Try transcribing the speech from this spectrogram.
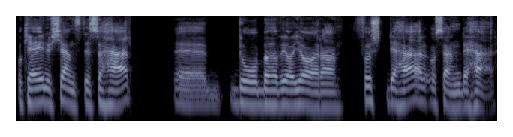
okej, okay, nu känns det så här. Eh, då behöver jag göra först det här och sen det här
